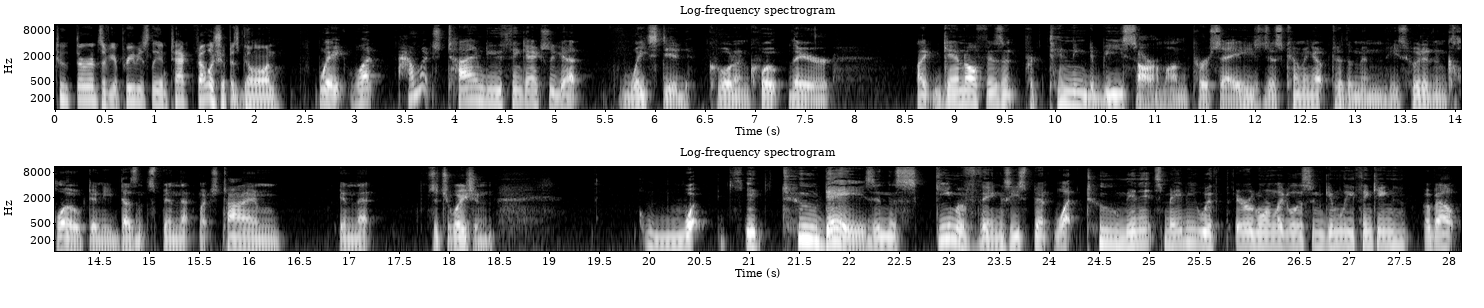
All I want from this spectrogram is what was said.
two thirds of your previously intact fellowship is gone. Wait, what? How much time do you think actually got wasted, quote unquote, there? Like, Gandalf isn't pretending to be Saruman per se. He's just coming up to them and he's hooded and cloaked, and he doesn't spend that much time in that situation. What it two days in the scheme of things, he spent what two minutes maybe with Aragorn, Legolas, and Gimli thinking about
